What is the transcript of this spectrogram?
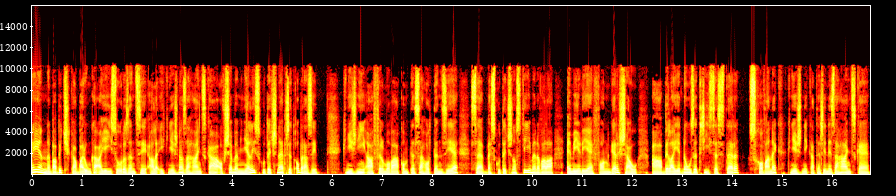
Nejen babička, barunka a její sourozenci, ale i kněžna Zaháňská ovšem měli skutečné předobrazy. Knižní a filmová komtesa Hortenzie se ve skutečnosti jmenovala Emilie von Gerschau a byla jednou ze tří sester schovanek kněžny Kateřiny Zaháňské.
